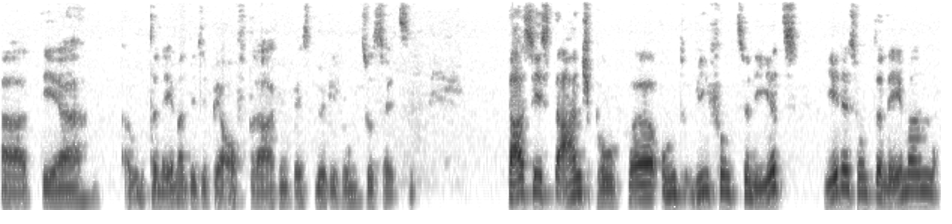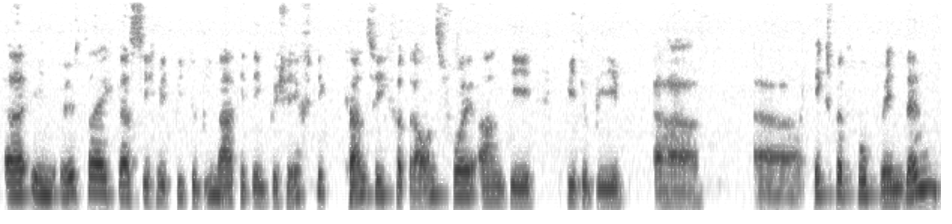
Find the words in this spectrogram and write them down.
äh, der Unternehmer, die sie beauftragen, bestmöglich umzusetzen. Das ist der Anspruch. Äh, und wie funktioniert's? Jedes Unternehmen in Österreich, das sich mit B2B-Marketing beschäftigt, kann sich vertrauensvoll an die B2B äh, äh, Expert Group wenden.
